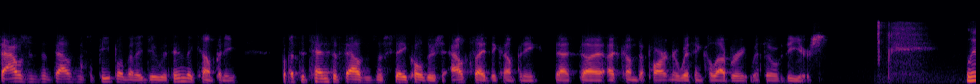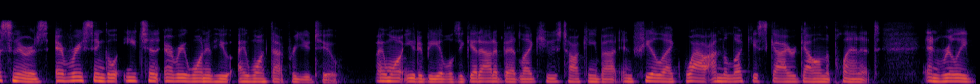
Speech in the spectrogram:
thousands and thousands of people that I do within the company, but the tens of thousands of stakeholders outside the company that uh, I've come to partner with and collaborate with over the years. Listeners, every single, each and every one of you, I want that for you too. I want you to be able to get out of bed like was talking about and feel like, wow, I'm the luckiest guy or gal on the planet and really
